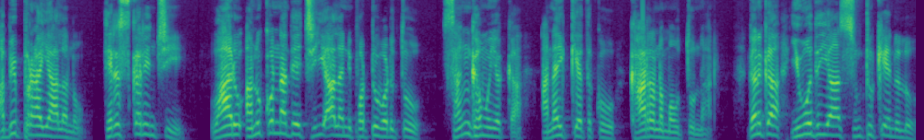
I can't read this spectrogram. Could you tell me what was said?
అభిప్రాయాలను తిరస్కరించి వారు అనుకున్నదే చెయ్యాలని పట్టుబడుతూ సంఘము యొక్క అనైక్యతకు కారణమవుతున్నారు. గనుక యువదయ సుంటుకేనులు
